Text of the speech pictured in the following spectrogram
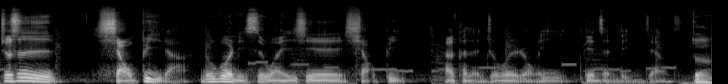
就是小币啦。如果你是玩一些小币，它可能就会容易变成零这样子。对啊，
